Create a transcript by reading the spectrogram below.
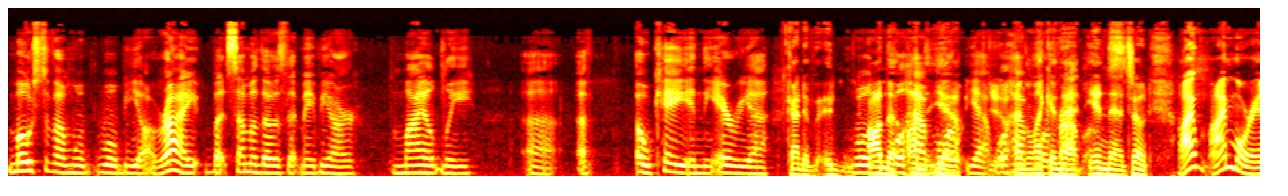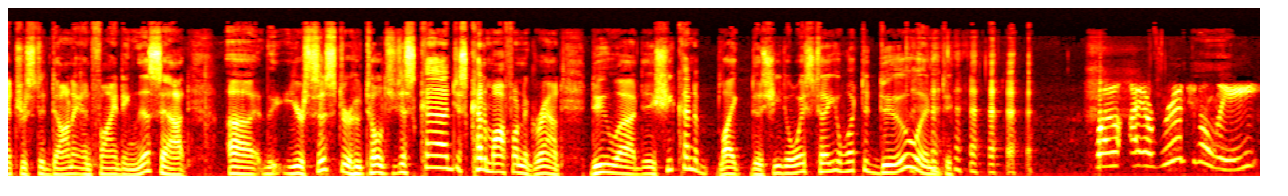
Most of them will, will be all right, but some of those that maybe are mildly uh, okay in the area kind of uh, will, on the will on have the- more. yeah. Yeah, Yeah. we'll have and like more in problems. that in that zone. I'm I'm more interested, Donna, in finding this out. uh, the, your sister who told you just cut, just cut them off on the ground. Do uh, does she kind of like? Does she always tell you what to do? And do- Well, I originally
